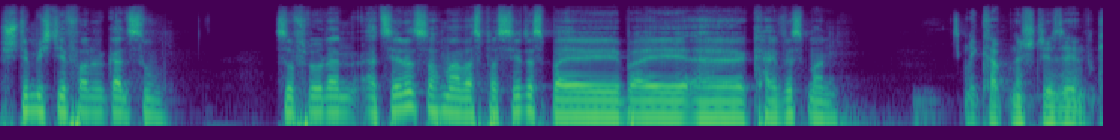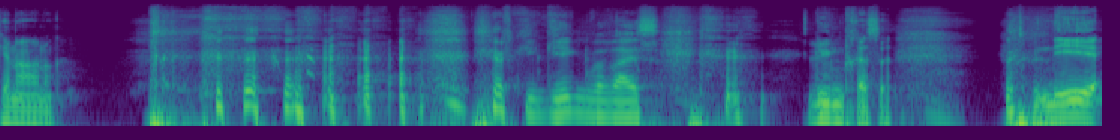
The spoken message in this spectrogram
stimme ich dir voll und ganz zu. So, Flo, dann erzähl uns doch mal, was passiert ist bei, bei äh, Kai Wissmann. Ich hab nicht gesehen, keine Ahnung. Ich hab keinen Gegenbeweis. Lügenpresse. Nee,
